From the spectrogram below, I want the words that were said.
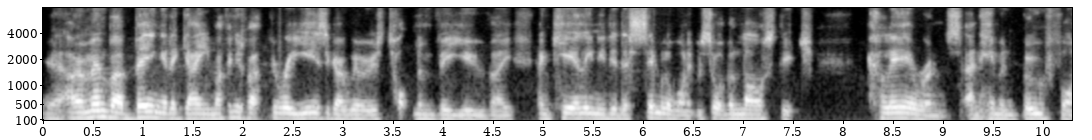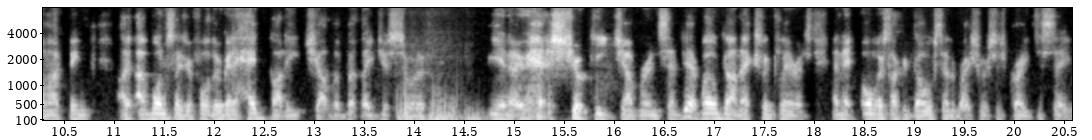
Yeah, I remember being at a game, I think it was about three years ago, where it was Tottenham v Juve, and Chiellini did a similar one. It was sort of a last ditch clearance and him and Buffon, I think I, at one stage I thought they were going to headbutt each other, but they just sort of, you know, shook each other and said, "Yeah, well done, excellent clearance," and it almost like a goal celebration, which is great to see.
